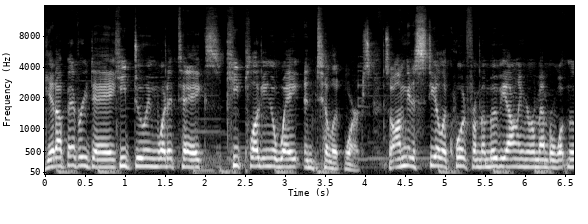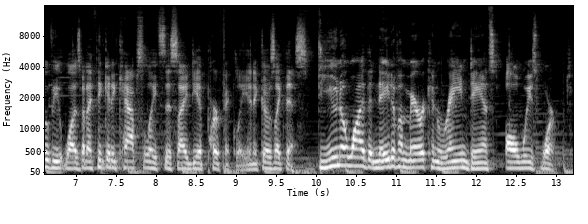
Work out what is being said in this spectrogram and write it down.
Get up every day, keep doing what it takes, keep plugging away until it works. So I'm gonna steal a quote from a movie, I don't even remember what movie it was, but I think it encapsulates this idea perfectly, and it goes like this. Do you know why the Native American rain dance always worked?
